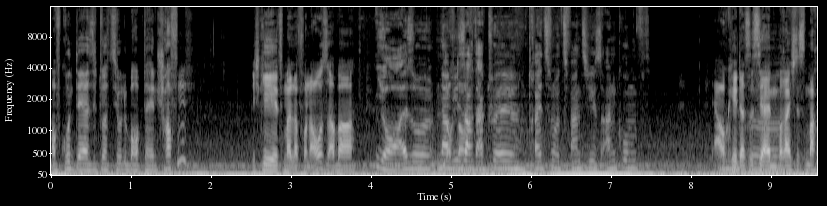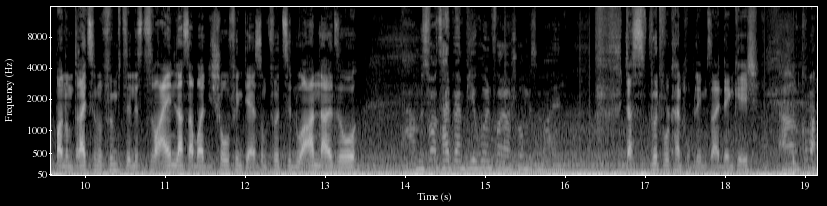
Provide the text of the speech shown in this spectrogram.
aufgrund der Situation überhaupt dahin schaffen. Ich gehe jetzt mal davon aus, aber ja, also, na, wie gesagt, aktuell 13.20 Uhr ist Ankunft. Ja, okay, das ist ja im Äh. Bereich des Machbaren. Um 13.15 Uhr ist zwar Einlass, aber die Show fängt ja erst um 14 Uhr an. Also, Ja, müssen wir uns halt beim Bier holen vor der Show ein bisschen beeilen. Das wird wohl kein Problem sein, denke ich. Ja, und guck mal,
